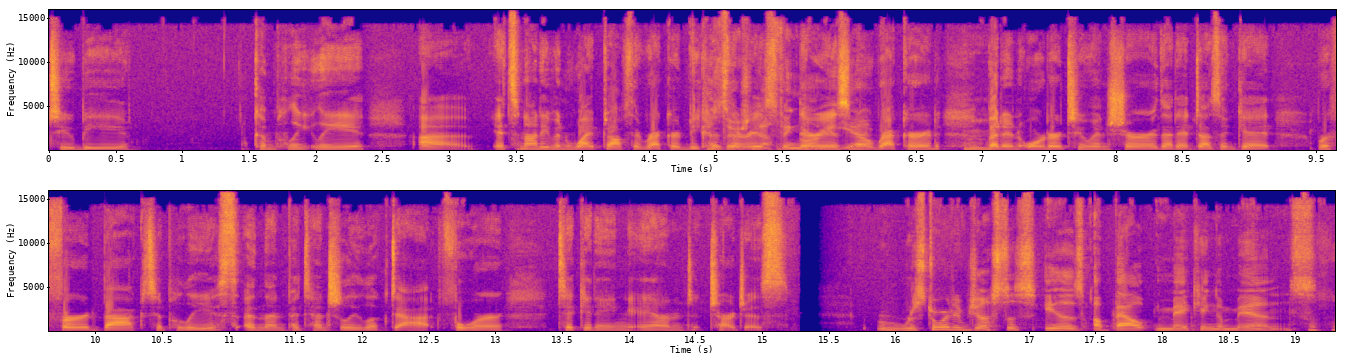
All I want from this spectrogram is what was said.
to be completely uh, it's not even wiped off the record because there is there is no record mm-hmm. but in order to ensure that it doesn't get referred back to police and then potentially looked at for ticketing and charges restorative justice is about making amends mm-hmm,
